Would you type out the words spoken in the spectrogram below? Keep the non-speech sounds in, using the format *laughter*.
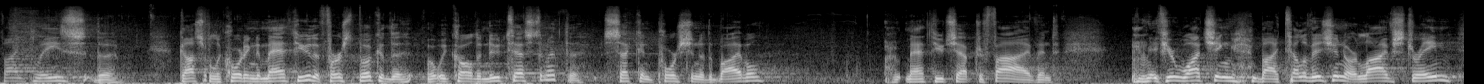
Find, please, the Gospel according to Matthew, the first book of the what we call the New Testament, the second portion of the Bible, Matthew chapter 5. And *clears throat* if you're watching by television or live stream,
